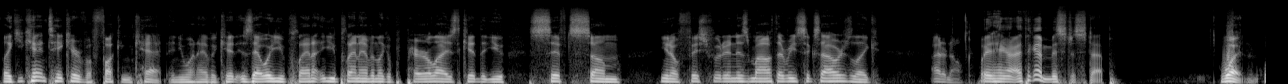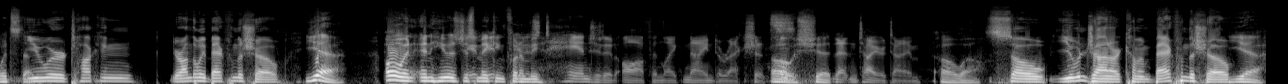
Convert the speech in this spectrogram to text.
like? You can't take care of a fucking cat, and you want to have a kid. Is that what you plan? on? You plan on having like a paralyzed kid that you sift some, you know, fish food in his mouth every six hours? Like, I don't know. Wait, hang on. I think I missed a step. What? What's that? You were talking. You're on the way back from the show. yeah. Oh, and, and he was just It- making it- fun it of me. was Tangented off in like nine directions. Oh shit. that entire time. Oh wow. So you and John are coming back from the show. Yeah.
